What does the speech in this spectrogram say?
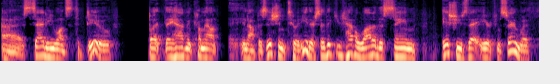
uh, said he wants to do, but they haven't come out in opposition to it either. So I think you have a lot of the same issues that you're concerned with.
